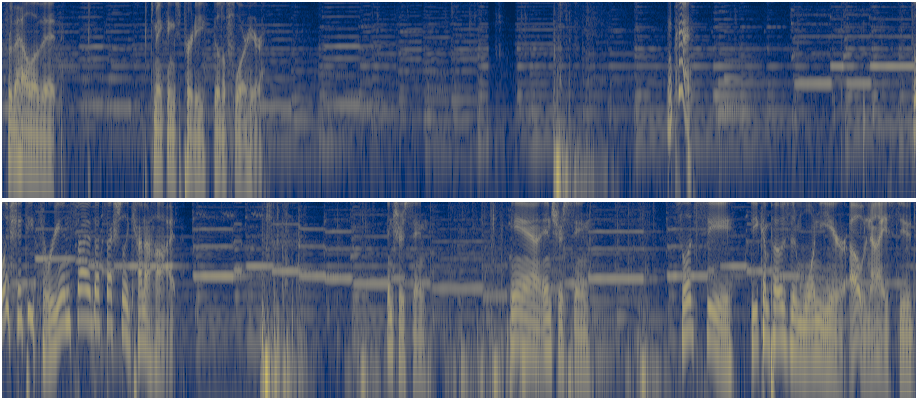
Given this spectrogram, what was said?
for the hell of it, to make things pretty, build a floor here. Okay. It's only 53 inside? That's actually kind of hot. Interesting. Yeah, interesting. So let's see. Decomposed in one year. Oh, nice, dude.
